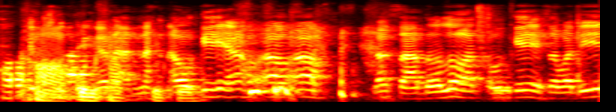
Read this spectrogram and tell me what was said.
ขอบคุณขครันาบดนั้นโอเคเอาเอาเอารักษาตัวรอดโอเค สวัสดี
